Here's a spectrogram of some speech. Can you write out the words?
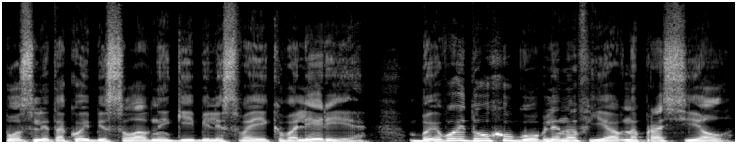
После такой бесславной гибели своей кавалерии боевой дух у гоблинов явно просел.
